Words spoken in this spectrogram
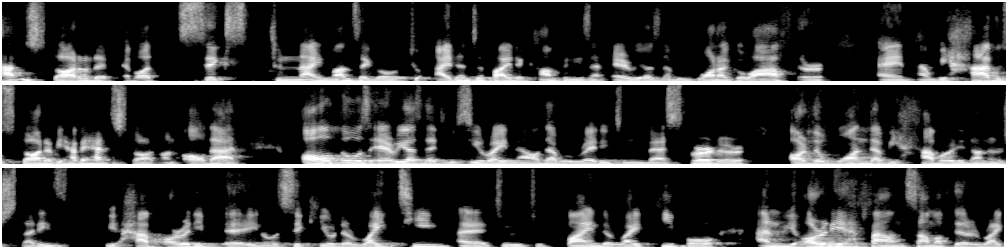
have started it about six to nine months ago to identify the companies and areas that we want to go after. And, and we have started, we have a head start on all that. All those areas that you see right now that we're ready to invest further are the one that we have already done our studies. We have already, uh, you know, secured the right team uh, to, to find the right people. And we already have found some of the right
